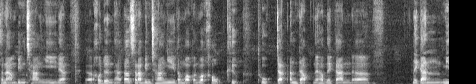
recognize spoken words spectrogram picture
สนามบินชางงีเนี่ยเขาเดินทางเออสนามบินชางงีต้องบอกก่อนว่าเขาคือถูกจัดอันดับนะครับในการ ในการมี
